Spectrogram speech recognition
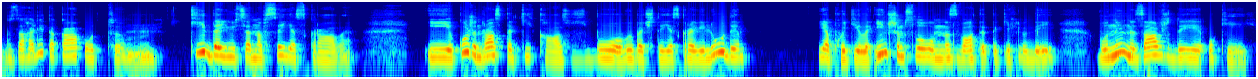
взагалі така от ем, кидаюся на все яскраве. І кожен раз такий казус, бо, вибачте, яскраві люди, я б хотіла іншим словом назвати таких людей, вони не завжди окей.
